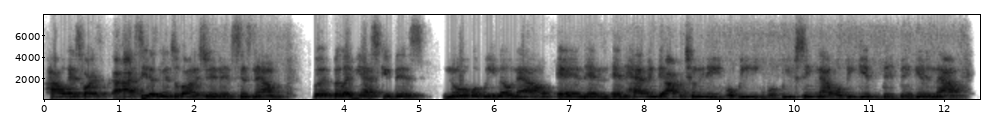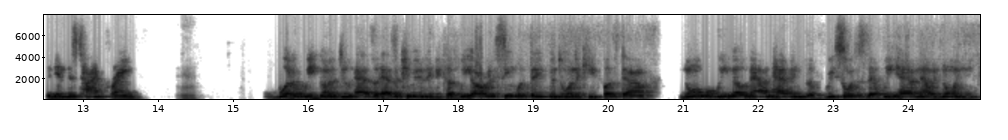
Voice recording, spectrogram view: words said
how, as far as I see it as mental bondage in a sense now. But but let me ask you this: knowing what we know now, and and and having the opportunity, what we what we've seen now, what we get been given now, and in this time frame, mm. what are we going to do as a, as a community? Because we already seen what they've been doing to keep us down. Knowing what we know now and having the resources that we have now and knowing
